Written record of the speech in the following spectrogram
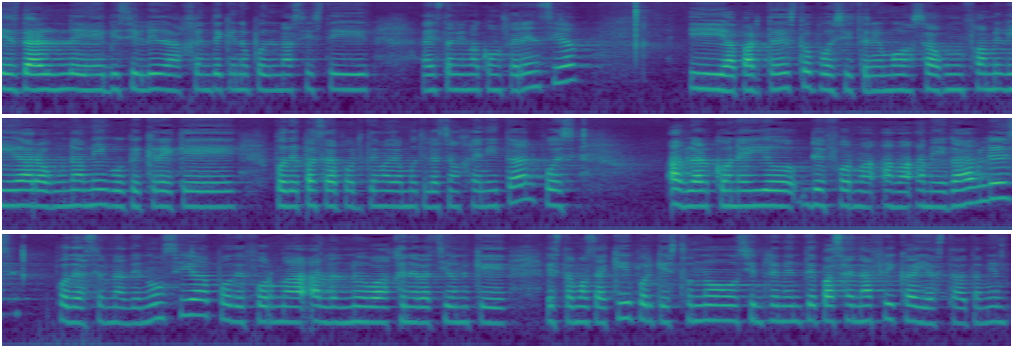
es darle visibilidad a gente que no pueden asistir a esta misma conferencia. Y aparte de esto, pues si tenemos algún familiar, algún amigo que cree que puede pasar por el tema de mutilación genital, pues hablar con ellos de forma amigable, puede hacer una denuncia, puede formar a la nueva generación que estamos aquí, porque esto no simplemente pasa en África y ya está. También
